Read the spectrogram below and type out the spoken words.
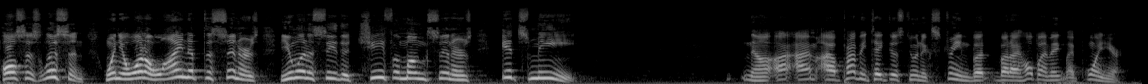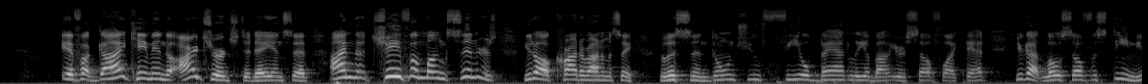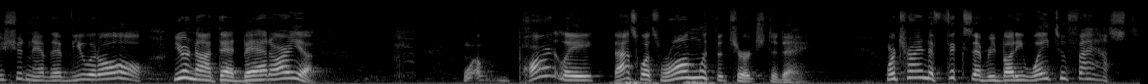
Paul says, listen, when you want to line up the sinners, you want to see the chief among sinners, it's me. Now, I, will probably take this to an extreme, but, but I hope I make my point here. If a guy came into our church today and said, I'm the chief among sinners, you'd all crowd around him and say, Listen, don't you feel badly about yourself like that? You got low self esteem. You shouldn't have that view at all. You're not that bad, are you? Well, partly that's what's wrong with the church today. We're trying to fix everybody way too fast.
